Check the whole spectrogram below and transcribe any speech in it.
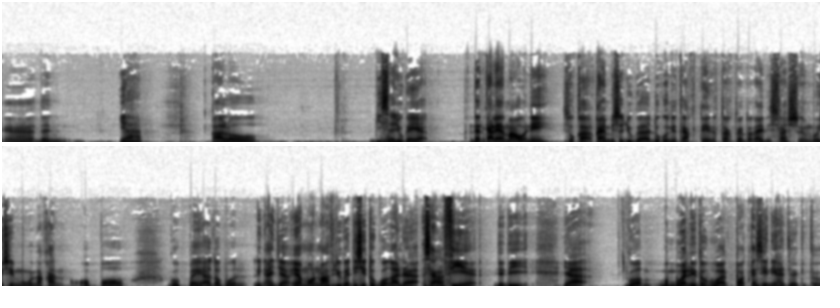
Ya, dan ya kalau bisa juga ya dan kalian mau nih suka kalian bisa juga dukung di traktir traktir.id slash menggunakan Oppo GoPay ataupun link aja. Ya mohon maaf juga di situ gue nggak ada selfie ya. Jadi ya gue membuat itu buat podcast ini aja gitu.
